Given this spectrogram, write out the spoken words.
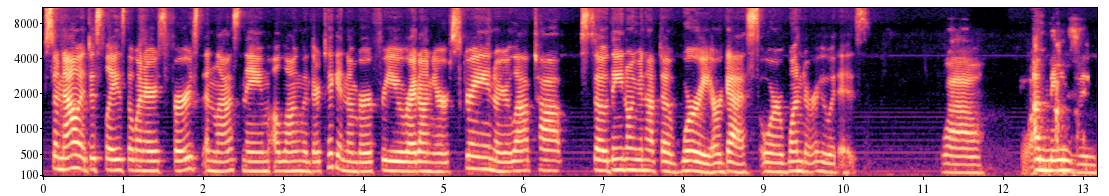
So now it displays the winner's first and last name along with their ticket number for you right on your screen or your laptop. So then you don't even have to worry or guess or wonder who it is. Wow. Wow. amazing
